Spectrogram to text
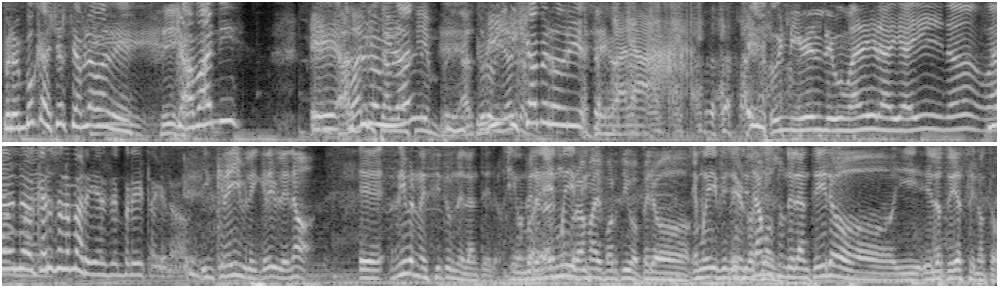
pero en Boca ayer se hablaba Sí, de sí. Cavani, eh, Cavani Arturo Vidal siempre, Arturo y, Vidal y. James Rodríguez. Se Un nivel de humadera ahí, ahí, ¿no? No, no. Caruso Lombardi es el periodista que no. Increíble, increíble. No. Eh, River necesita un delantero. Sí, un- pero no es es, muy un programa deportivo, pero Es muy difícil necesitamos un delantero y el otro día se notó.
